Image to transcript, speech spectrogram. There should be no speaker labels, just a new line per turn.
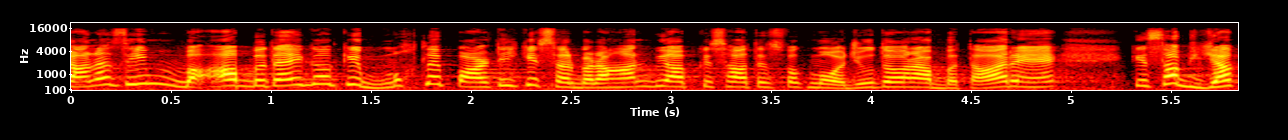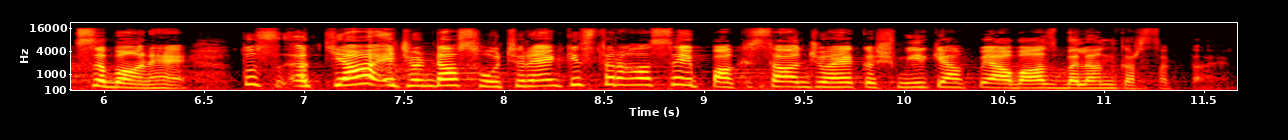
رانا عظیم، آپ بتائے گا کہ مختلف پارٹی کے سربراہان بھی آپ کے ساتھ اس وقت موجود ہیں اور آپ بتا رہے ہیں کہ سب یک زبان ہیں۔ تو کیا ایجنڈا سوچ رہے ہیں؟ کس طرح سے پاکستان جو ہے کشمیر کے حق پہ آواز بلند کر سکتا ہے؟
